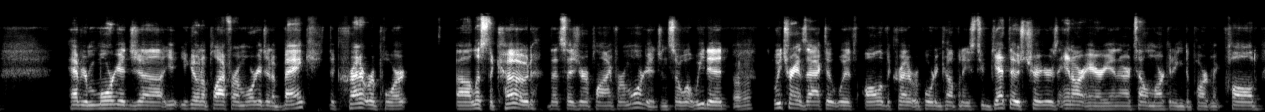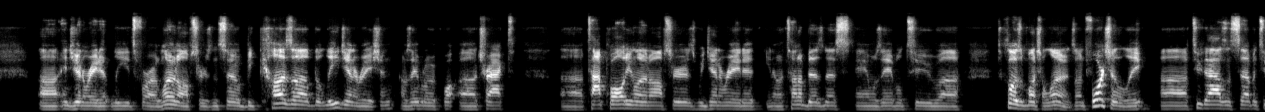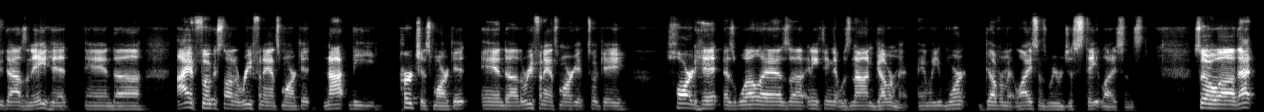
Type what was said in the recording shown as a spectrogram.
have your mortgage, uh, you, you, go and apply for a mortgage at a bank, the credit report uh, lists the code that says you're applying for a mortgage. And so what we did, uh-huh. we transacted with all of the credit reporting companies to get those triggers in our area, and our telemarketing department called uh, and generated leads for our loan officers. And so because of the lead generation, I was able to uh, attract uh, top quality loan officers. We generated, you know, a ton of business and was able to uh, to close a bunch of loans. Unfortunately, uh, 2007, 2008 hit, and uh, I had focused on the refinance market, not the purchase market. And uh, the refinance market took a hard hit as well as uh, anything that was non government. And we weren't government licensed, we were just state licensed. So uh, that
